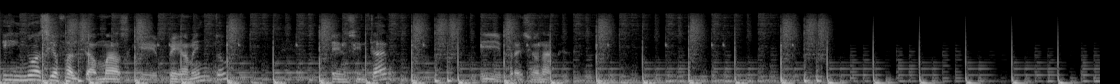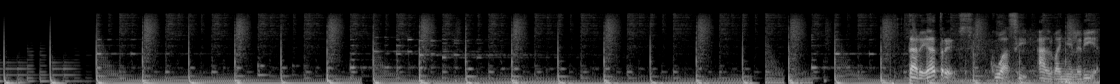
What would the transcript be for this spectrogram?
Y no hacía falta más que pegamento, encintar y presionar. Tarea 3. Cuasi albañilería.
